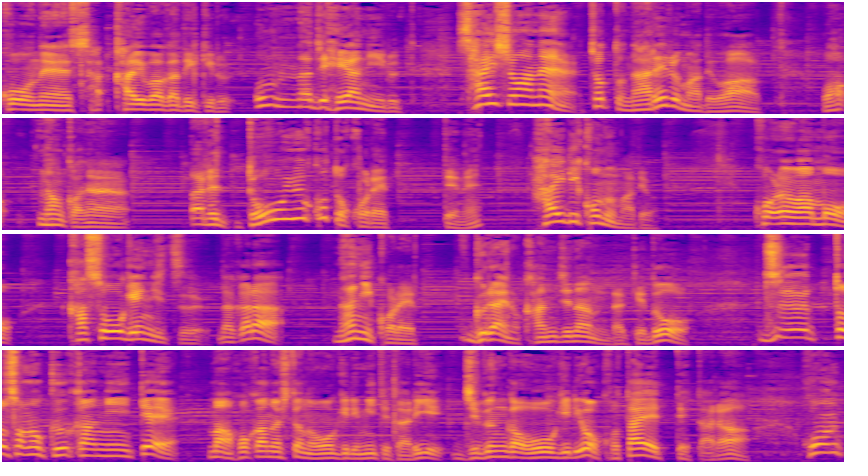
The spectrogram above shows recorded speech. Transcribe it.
こうね、会話ができる。同じ部屋にいる。最初はね、ちょっと慣れるまでは、わ、なんかね、あれ、どういうことこれってね、入り込むまでは。これはもう仮想現実だから、何これぐらいの感じなんだけど、ずっとその空間にいて、まあ他の人の大喜利見てたり、自分が大喜利を答えてたら、本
